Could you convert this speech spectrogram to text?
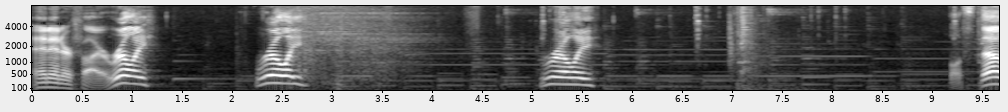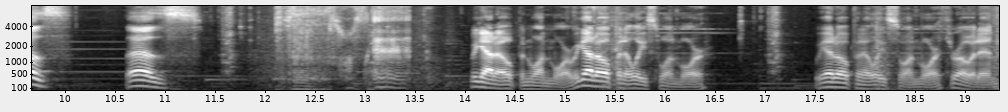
And Inner Fire. Really? Really? Really? Well, those, those. We gotta open one more. We gotta open at least one more. We gotta open at least one more. Throw it in.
